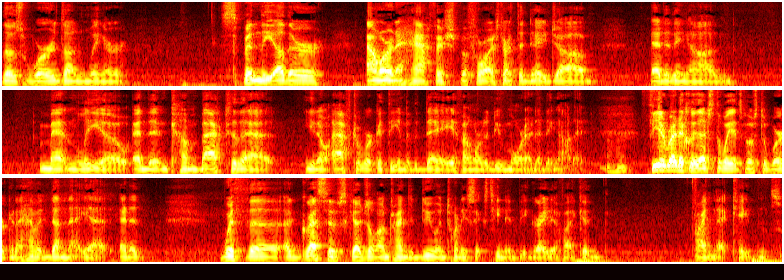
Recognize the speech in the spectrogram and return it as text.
those words on Winger, spend the other hour and a half ish before I start the day job editing on Matt and Leo, and then come back to that, you know, after work at the end of the day if I want to do more editing on it. Mm-hmm. Theoretically, that's the way it's supposed to work, and I haven't done that yet. And it, with the aggressive schedule I'm trying to do in 2016, it'd be great if I could find that cadence.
